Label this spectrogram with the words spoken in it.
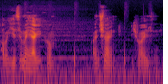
Aber hier sind wir hergekommen. Anscheinend. Ich weiß nicht.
